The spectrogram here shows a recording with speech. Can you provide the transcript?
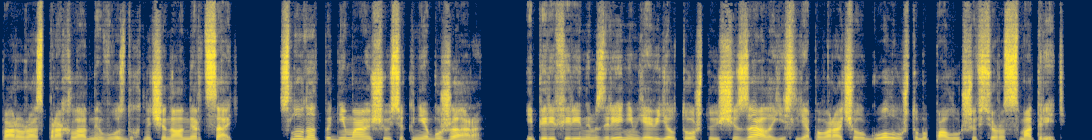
Пару раз прохладный воздух начинал мерцать, словно от поднимающегося к небу жара, и периферийным зрением я видел то, что исчезало, если я поворачивал голову, чтобы получше все рассмотреть.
